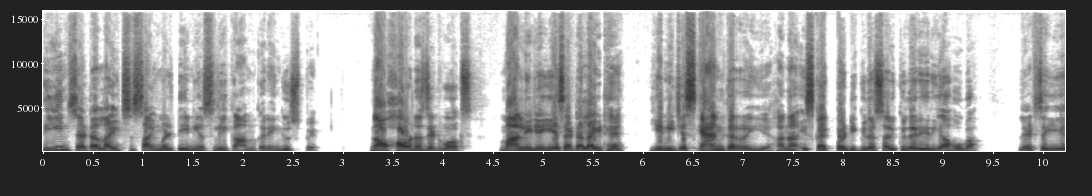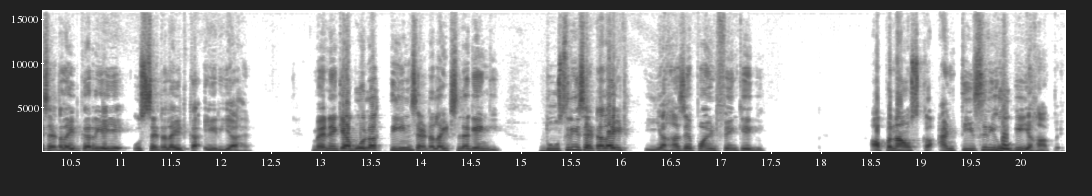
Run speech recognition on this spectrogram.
तीन सैटेलाइट्स साइमल्टेनियसली काम करेंगे उस पर now how does it works मान लीजिए ये सैटेलाइट है, ये नीचे स्कैन कर रही है है ना? इसका एक पर्टिकुलर सर्कुलर एरिया होगा। लेट से ये सैटेलाइट कर रही है, ये उस सैटेलाइट का एरिया है। मैंने क्या बोला? तीन सैटेलाइट्स लगेंगी। दूसरी सैटेलाइट यहाँ से पॉइंट फेंकेगी। अपना उसका एंड तीसरी होगी यहाँ पे।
